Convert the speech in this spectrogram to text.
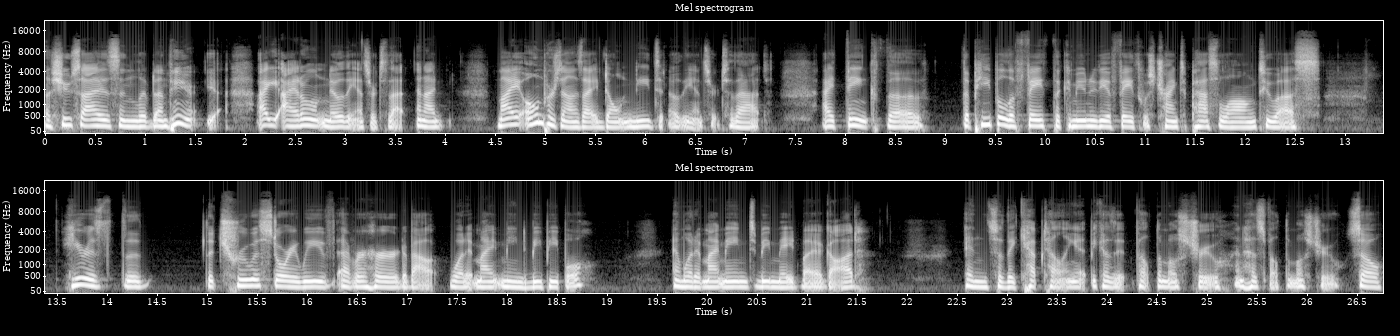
a shoe size and lived on the yeah i i don't know the answer to that. And i my own personality is i don't need to know the answer to that. I think the the people of faith the community of faith was trying to pass along to us here is the the truest story we've ever heard about what it might mean to be people and what it might mean to be made by a god. And so they kept telling it because it felt the most true and has felt the most true. So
